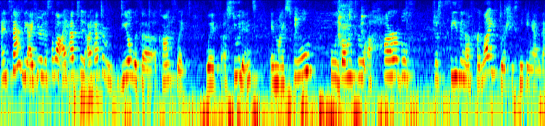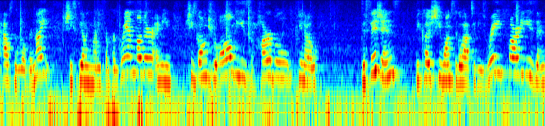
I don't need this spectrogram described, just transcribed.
and sadly I hear this a lot. I had to I had to deal with a, a conflict with a student in my school who was going through a horrible just season of her life where she's sneaking out of the house in the middle of the night. She's stealing money from her grandmother. I mean, she's going through all these horrible, you know, decisions because she wants to go out to these rave parties and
